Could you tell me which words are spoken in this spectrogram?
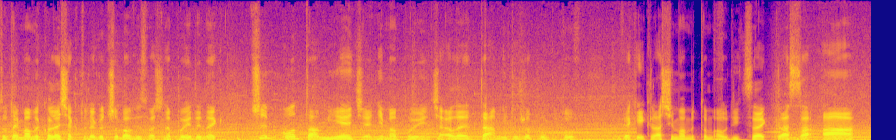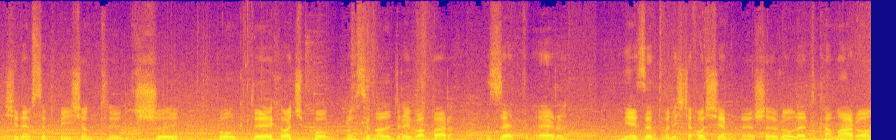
tutaj mamy kolesia, którego trzeba wyzwać na pojedynek. Czym on tam jedzie? Nie mam pojęcia, ale da mi dużo punktów. W jakiej klasie mamy tą audicę? Klasa A, 753 punkty, chodź po profesjonalny drivatar. ZR, nie, Z28 e, Chevrolet Camaro.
